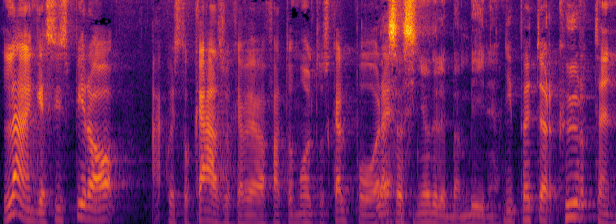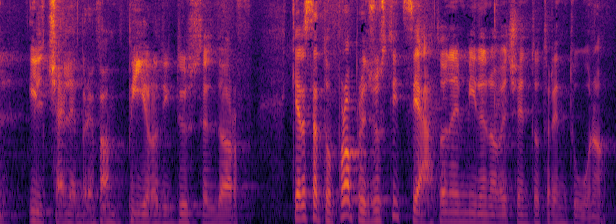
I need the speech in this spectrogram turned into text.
Lang si ispirò a questo caso che aveva fatto molto scalpore L'assassino delle bambine. di Peter Kürten, il celebre vampiro di Düsseldorf, che era stato proprio giustiziato nel 1931.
